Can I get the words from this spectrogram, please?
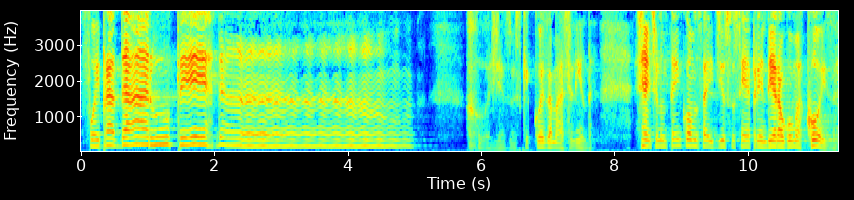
foi para dar o perdão. Oh, Jesus, que coisa mais linda! Gente, não tem como sair disso sem aprender alguma coisa.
